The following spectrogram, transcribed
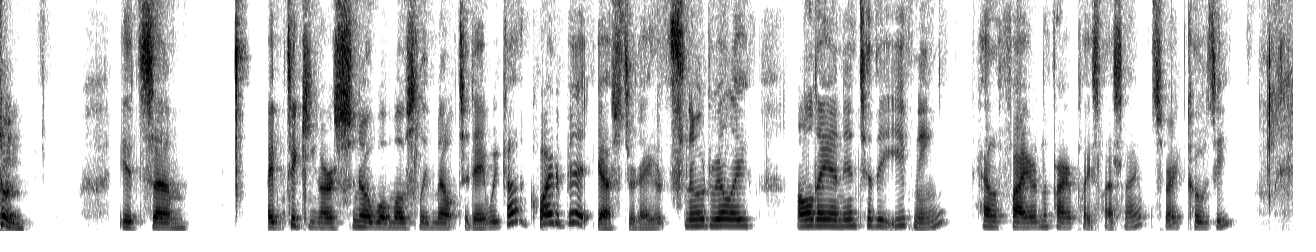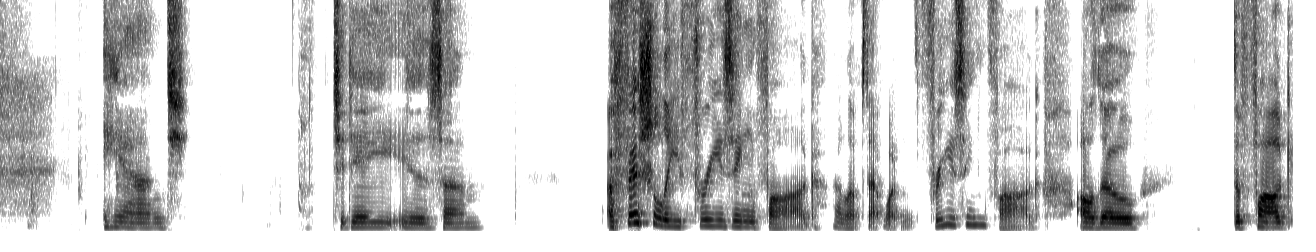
it's um I'm thinking our snow will mostly melt today. We got quite a bit yesterday. It snowed really all day and into the evening. Had a fire in the fireplace last night. It was very cozy. And today is um, officially freezing fog. I love that one. Freezing fog. Although the fog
